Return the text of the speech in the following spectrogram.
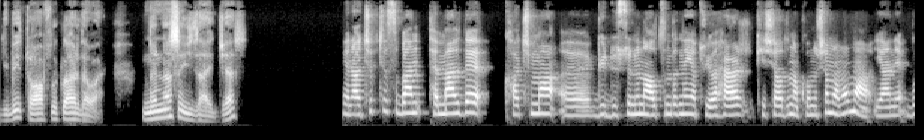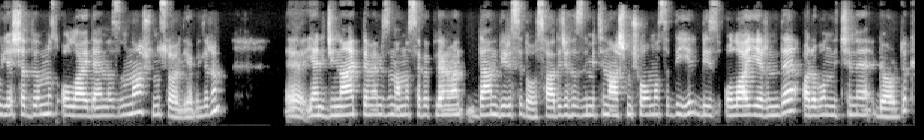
gibi tuhaflıklar da var. Bunları nasıl izah edeceğiz? Yani açıkçası ben temelde kaçma e, güdüsünün altında ne yatıyor her kişi adına konuşamam ama yani bu yaşadığımız olayda en azından şunu söyleyebilirim. E, yani cinayet dememizin ana sebeplerinden birisi de o. Sadece hız limitini aşmış olması değil. Biz olay yerinde arabanın içini gördük.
